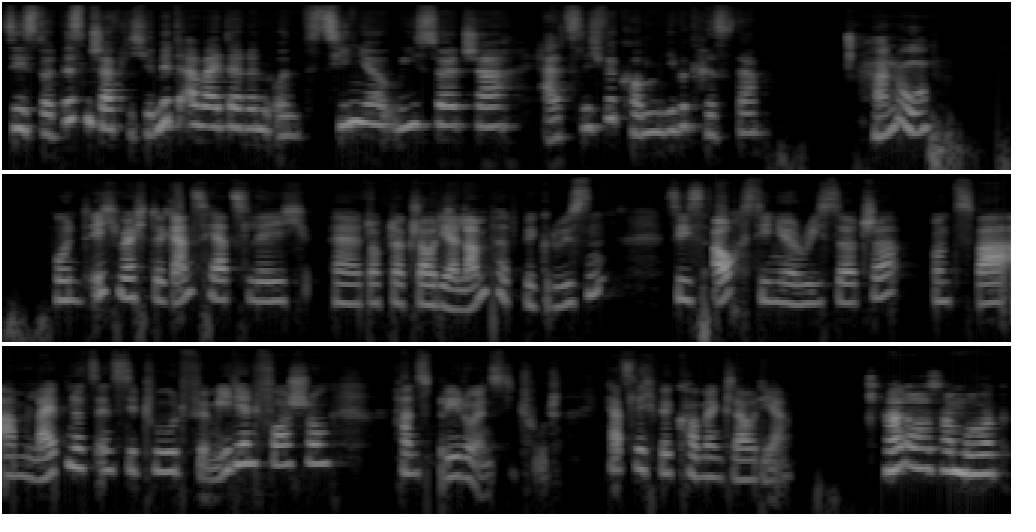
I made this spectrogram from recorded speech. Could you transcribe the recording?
Sie ist dort wissenschaftliche Mitarbeiterin und Senior Researcher. Herzlich willkommen, liebe Christa. Hallo. Und ich möchte ganz herzlich äh, Dr. Claudia Lampert begrüßen. Sie ist auch Senior Researcher und zwar am Leibniz-Institut für Medienforschung, Hans-Bredow-Institut. Herzlich willkommen, Claudia. Hallo aus Hamburg.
